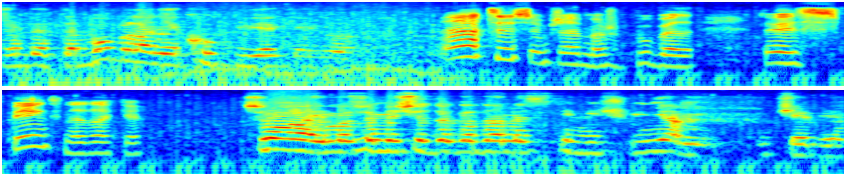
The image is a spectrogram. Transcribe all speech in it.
Żeby te bubla nie kupił jakiego. A ty sąsiad masz bubel. To jest piękne takie. Słuchaj, może my się dogadamy z tymi świniami u ciebie.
